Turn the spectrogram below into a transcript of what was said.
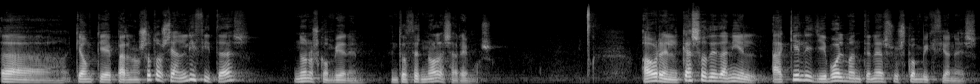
eh, que aunque para nosotros sean lícitas, no nos convienen. Entonces no las haremos. Ahora, en el caso de Daniel, ¿a qué le llevó el mantener sus convicciones?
